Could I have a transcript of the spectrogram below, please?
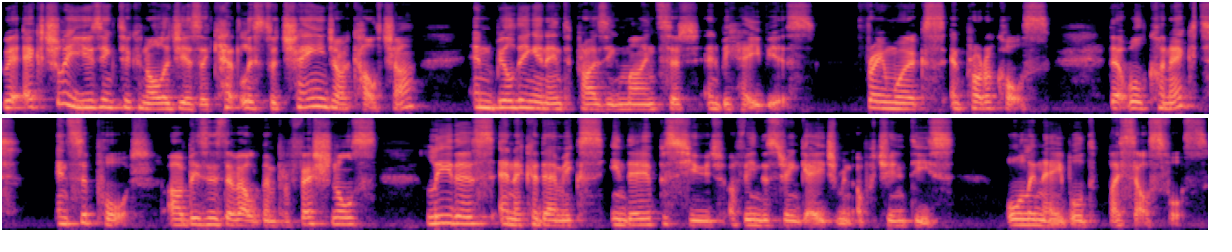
We're actually using technology as a catalyst to change our culture and building an enterprising mindset and behaviors, frameworks, and protocols that will connect and support our business development professionals, leaders, and academics in their pursuit of industry engagement opportunities, all enabled by Salesforce.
